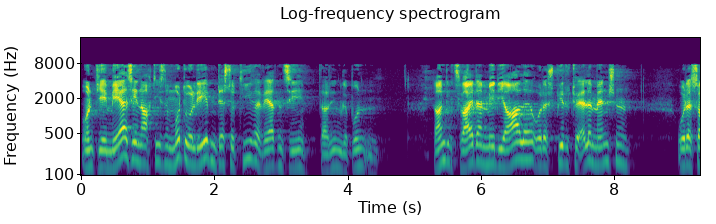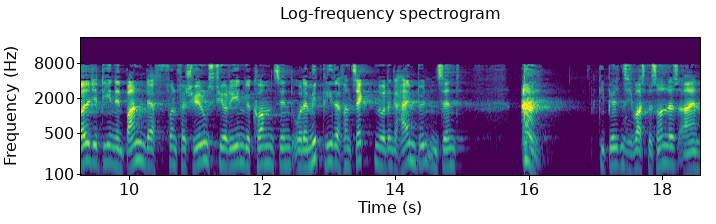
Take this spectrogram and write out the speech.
Und je mehr sie nach diesem Motto leben, desto tiefer werden sie darin gebunden. Dann gibt es weiter mediale oder spirituelle Menschen oder solche, die in den Bann der, von Verschwörungstheorien gekommen sind oder Mitglieder von Sekten oder Geheimbünden sind. Die bilden sich was Besonderes ein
